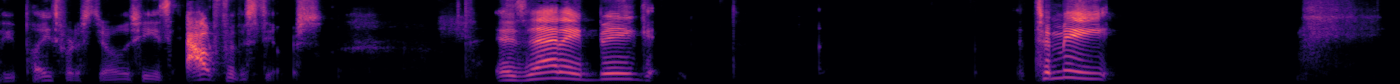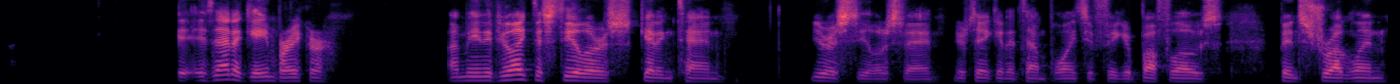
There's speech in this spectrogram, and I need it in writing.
he plays for the Steelers. He's out for the Steelers. Is that a big to me is that a game breaker? I mean, if you like the Steelers getting 10, you're a Steelers fan. You're taking the 10 points. You figure Buffalo's been struggling.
